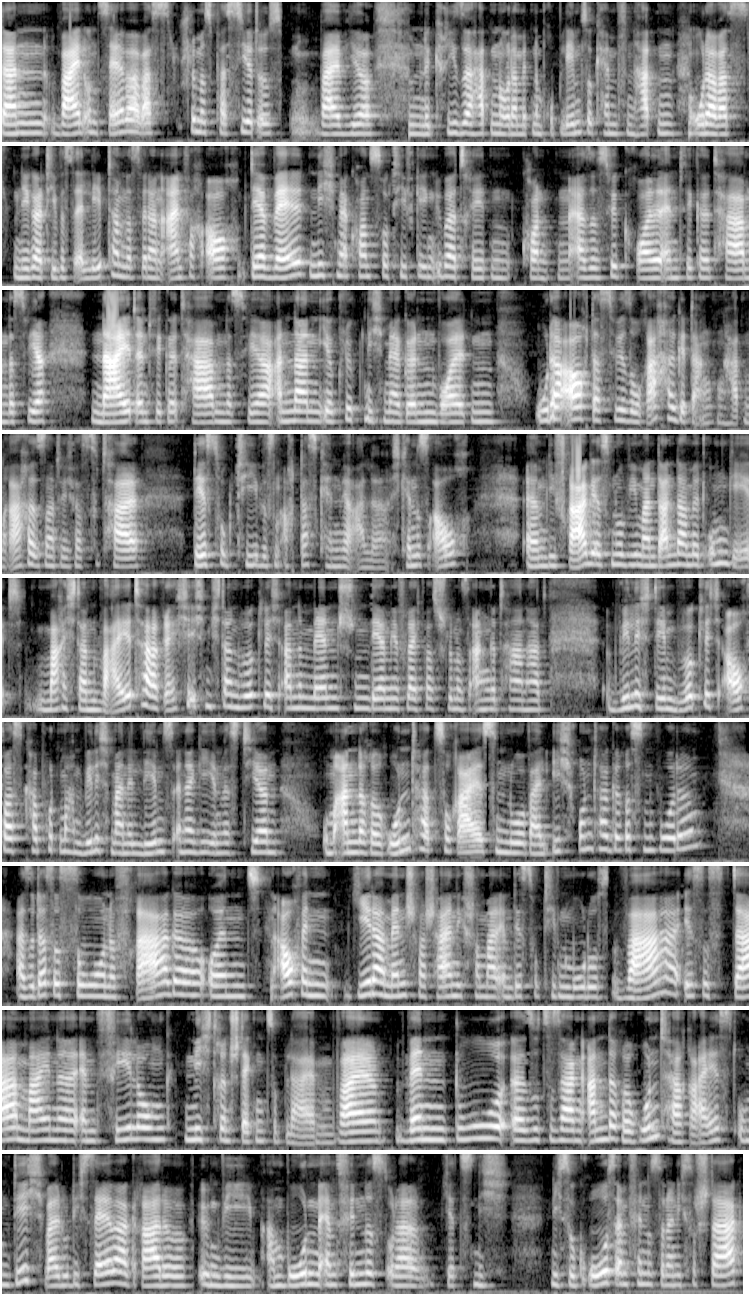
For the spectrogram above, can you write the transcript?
dann weil uns selber was Schlimmes passiert ist, weil wir eine Krise hatten oder mit einem Problem zu kämpfen hatten oder was Negatives erlebt haben, dass wir dann einfach auch der Welt nicht mehr konstruktiv gegenübertreten konnten. Also dass wir Groll entwickelt haben, dass wir Neid entwickelt haben, dass wir anderen ihr Glück nicht mehr gönnen wollten oder auch, dass wir so Rachegedanken hatten. Rache ist natürlich was total Destruktives und auch das kennen wir alle. Ich kenne das auch ähm, die Frage ist nur, wie man dann damit umgeht. Mache ich dann weiter? Räche ich mich dann wirklich an einem Menschen, der mir vielleicht was Schlimmes angetan hat? Will ich dem wirklich auch was kaputt machen? Will ich meine Lebensenergie investieren, um andere runterzureißen, nur weil ich runtergerissen wurde? Also das ist so eine Frage. Und auch wenn jeder Mensch wahrscheinlich schon mal im destruktiven Modus war, ist es da meine Empfehlung, nicht drin stecken zu bleiben, weil wenn du äh, sozusagen andere runterreißt um dich, weil du dich selber gerade irgendwie am Boden empfindest oder jetzt nicht, nicht so groß empfindest oder nicht so stark,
